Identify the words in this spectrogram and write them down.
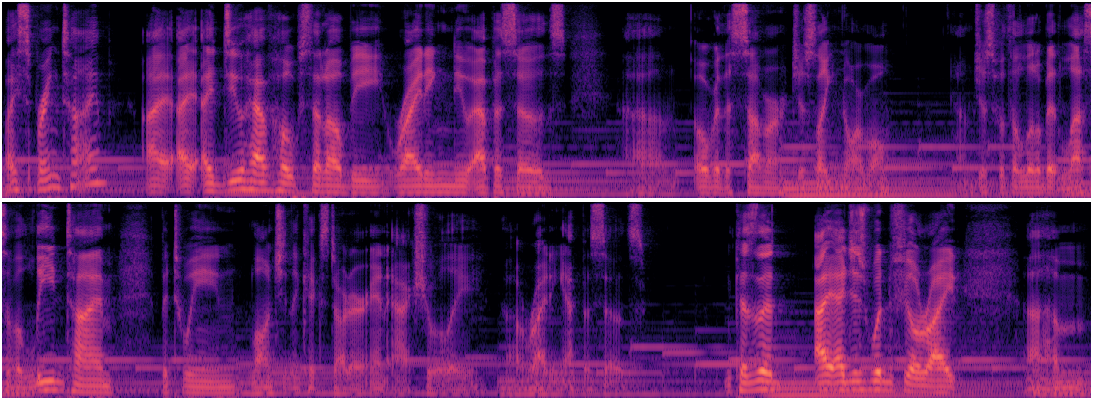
by springtime. I, I, do have hopes that I'll be writing new episodes um, over the summer, just like normal, um, just with a little bit less of a lead time between launching the Kickstarter and actually uh, writing episodes. Because the, I, I, just wouldn't feel right um,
